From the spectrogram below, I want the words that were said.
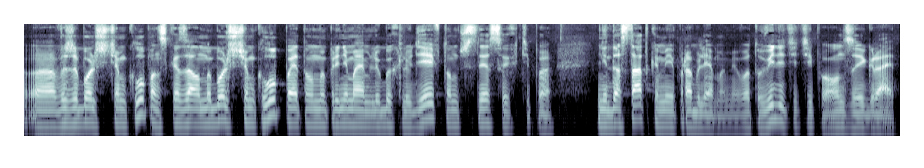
Э, Вы же больше, чем клуб. Он сказал, мы больше, чем клуб, поэтому мы принимаем любых людей, в том числе с их, типа, недостатками и проблемами. Вот увидите, типа, он заиграет.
